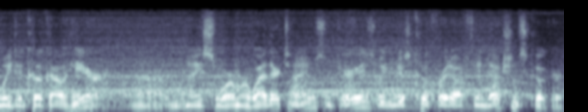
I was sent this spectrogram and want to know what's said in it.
we could cook out here. Uh, nice warmer weather times and periods we can just cook right off the induction cooker.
